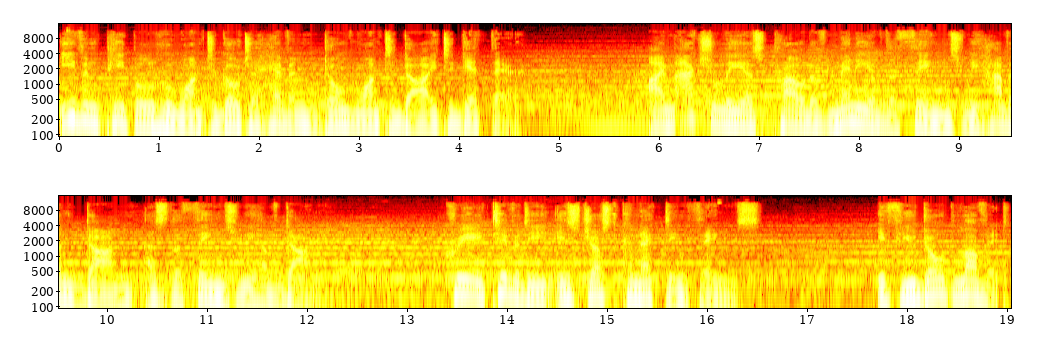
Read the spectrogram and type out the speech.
Even people who want to go to heaven don't want to die to get there. I'm actually as proud of many of the things we haven't done as the things we have done. Creativity is just connecting things. If you don't love it,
